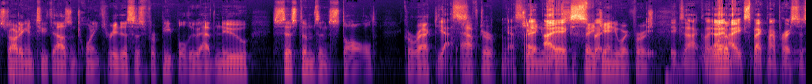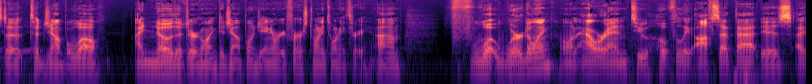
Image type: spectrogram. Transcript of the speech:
starting in 2023. This is for people who have new systems installed, correct? Yes. After yes. January, I, I expect, say January 1st. Exactly. I, I, expect my prices to, to jump. Well, I know that they're going to jump on January 1st, 2023. Um, what we're doing on our end to hopefully offset that is I,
